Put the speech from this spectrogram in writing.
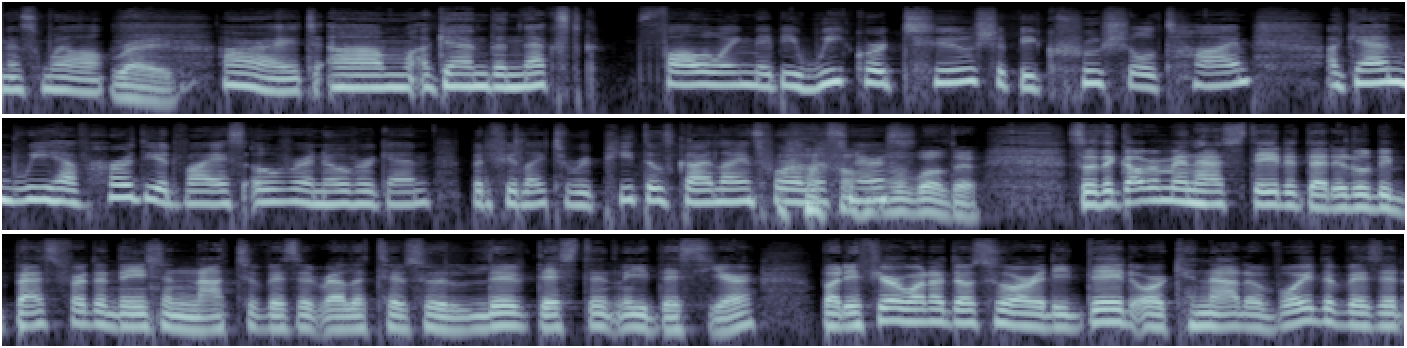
Quarantine as well. Right. All right. Um, again, the next following maybe week or two should be crucial time. Again, we have heard the advice over and over again, but if you'd like to repeat those guidelines for our listeners. Will do. So the government has stated that it'll be best for the nation not to visit relatives who live distantly this year. But if you're one of those who already did or cannot avoid the visit,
